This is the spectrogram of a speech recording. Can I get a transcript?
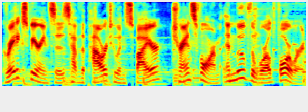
Great experiences have the power to inspire, transform, and move the world forward.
